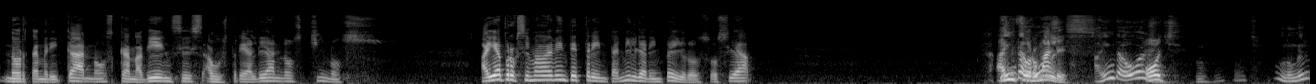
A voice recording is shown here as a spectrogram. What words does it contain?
norteamericanos, canadienses, australianos, chinos. Hay aproximadamente 30.000 garimpeiros, o sea, Ainda informales. Hoje? Ainda hoje? Hoje. Um número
